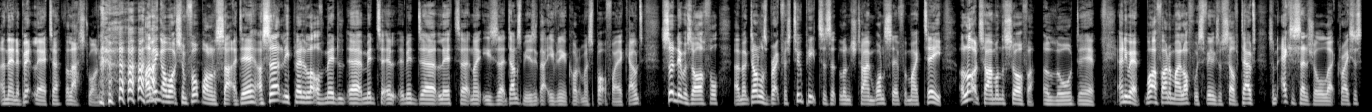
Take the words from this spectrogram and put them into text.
And then a bit later, the last one. I think I watched some football on Saturday. I certainly played a lot of mid, uh, mid to uh, mid uh, late uh, nineties uh, dance music that evening, according to my Spotify account. Sunday was awful. Uh, McDonald's breakfast, two pizzas at lunchtime, one save for my tea. A lot of time on the sofa. A low day. Anyway, what I found in my loft was feelings of self doubt, some existential uh, crisis,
